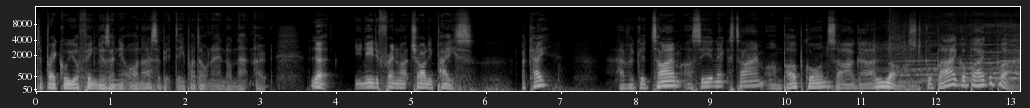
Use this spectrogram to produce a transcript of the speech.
to break all your fingers and your. Oh, that's a bit deep. I don't want to end on that note. Look, you need a friend like Charlie Pace. Okay? Have a good time. I'll see you next time on Popcorn Saga Lost. Goodbye, goodbye, goodbye.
